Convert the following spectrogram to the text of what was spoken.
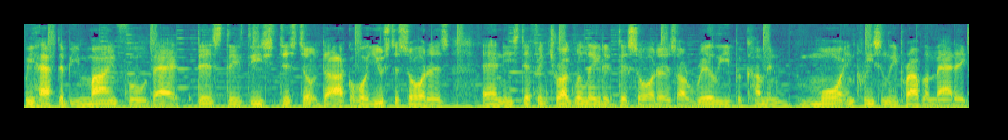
we have to be mindful that this, these, these, this, the alcohol use disorders and these different drug related disorders are really becoming more increasingly problematic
